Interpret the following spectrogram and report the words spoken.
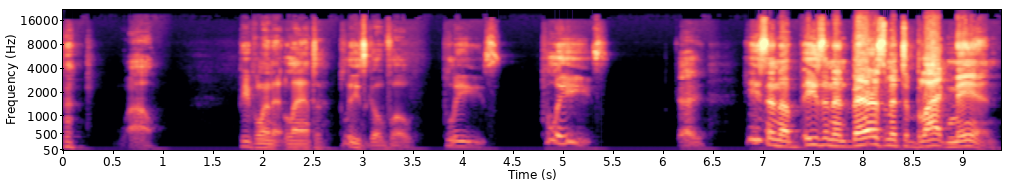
wow. People in Atlanta, please go vote. Please. Please. Okay. He's an a, he's an embarrassment to black men.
